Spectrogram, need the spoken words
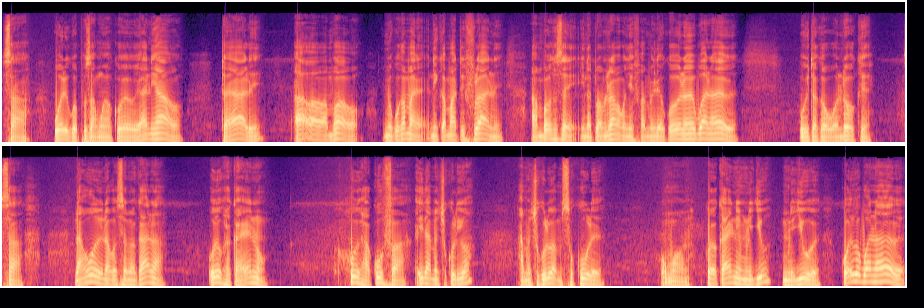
sawa, wewe ilikuwepo zamu yako wewe. Yani hao tayari hao ambao imekuwa kama ni kamati fulani ambayo sasa inatoa drama kwenye familia. Kwa hiyo na wewe bwana, wewe uitaka uondoke, sawa. Na huyo inavyosemekana, huyo kaka yenu huyu hakufa, ila amechukuliwa amechukuliwa msukule, umeona. Kwa hiyo kaeni mlijue, mlijue. Kwa hivyo bwana, wewe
